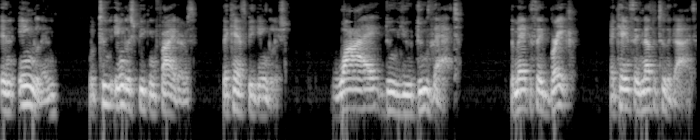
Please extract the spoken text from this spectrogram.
in England with two English-speaking fighters that can't speak English? Why do you do that? The man can say break and can't say nothing to the guys.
